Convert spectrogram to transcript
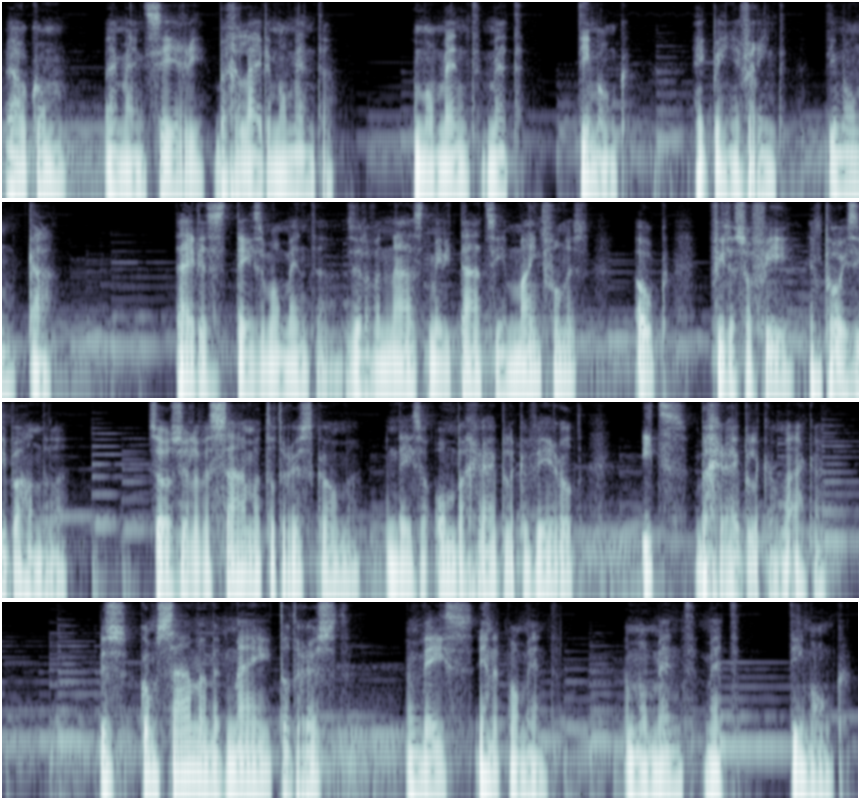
Welkom bij mijn serie Begeleide Momenten. Een moment met Timonk. Ik ben je vriend, Timon K. Tijdens deze momenten zullen we naast meditatie en mindfulness ook filosofie en poëzie behandelen. Zo zullen we samen tot rust komen in deze onbegrijpelijke wereld iets begrijpelijker maken. Dus kom samen met mij tot rust en wees in het moment. Een moment met Timonk.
